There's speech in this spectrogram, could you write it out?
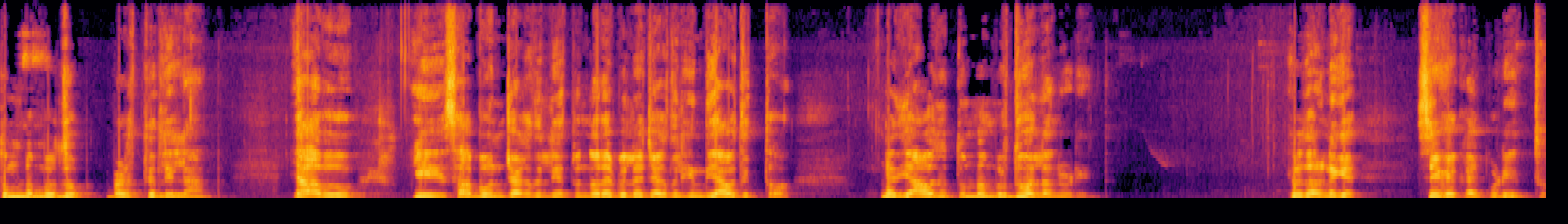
ತುಂಬ ಮೃದು ಬಳಸ್ತಿರ್ಲಿಲ್ಲ ಅಂತ. ಯಾವ ಈ ಸಾಬೂನ್ ಜಾಗದಲ್ಲಿ ಅಥವಾ ನೊರೆಬಿಲ್ಲ ಜಾಗದಲ್ಲಿ ಹಿಂದೆ ಯಾವುದಿತ್ತೋ, ಅದು ಯಾವುದು ತುಂಬ ಮೃದು ಅಲ್ಲ ನೋಡಿ ಉದಾಹರಣೆಗೆ ಸೀಗೆಕಾಯಿ ಪುಡಿ ಇತ್ತು.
